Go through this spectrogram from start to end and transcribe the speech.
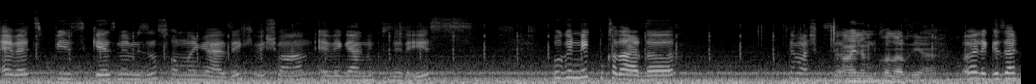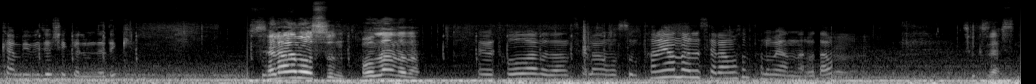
Evet, biz gezmemizin sonuna geldik ve şu an eve gelmek üzereyiz. Bugünlük bu kadardı. Değil mi aşkısı? Aynen bu kadardı ya. Öyle gezerken bir video çekelim dedik. Selam olsun Hollanda'dan. Evet, Hollanda'dan selam olsun. Tanıyanlara da selam olsun, tanımayanlara da. Çok güzelsin.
